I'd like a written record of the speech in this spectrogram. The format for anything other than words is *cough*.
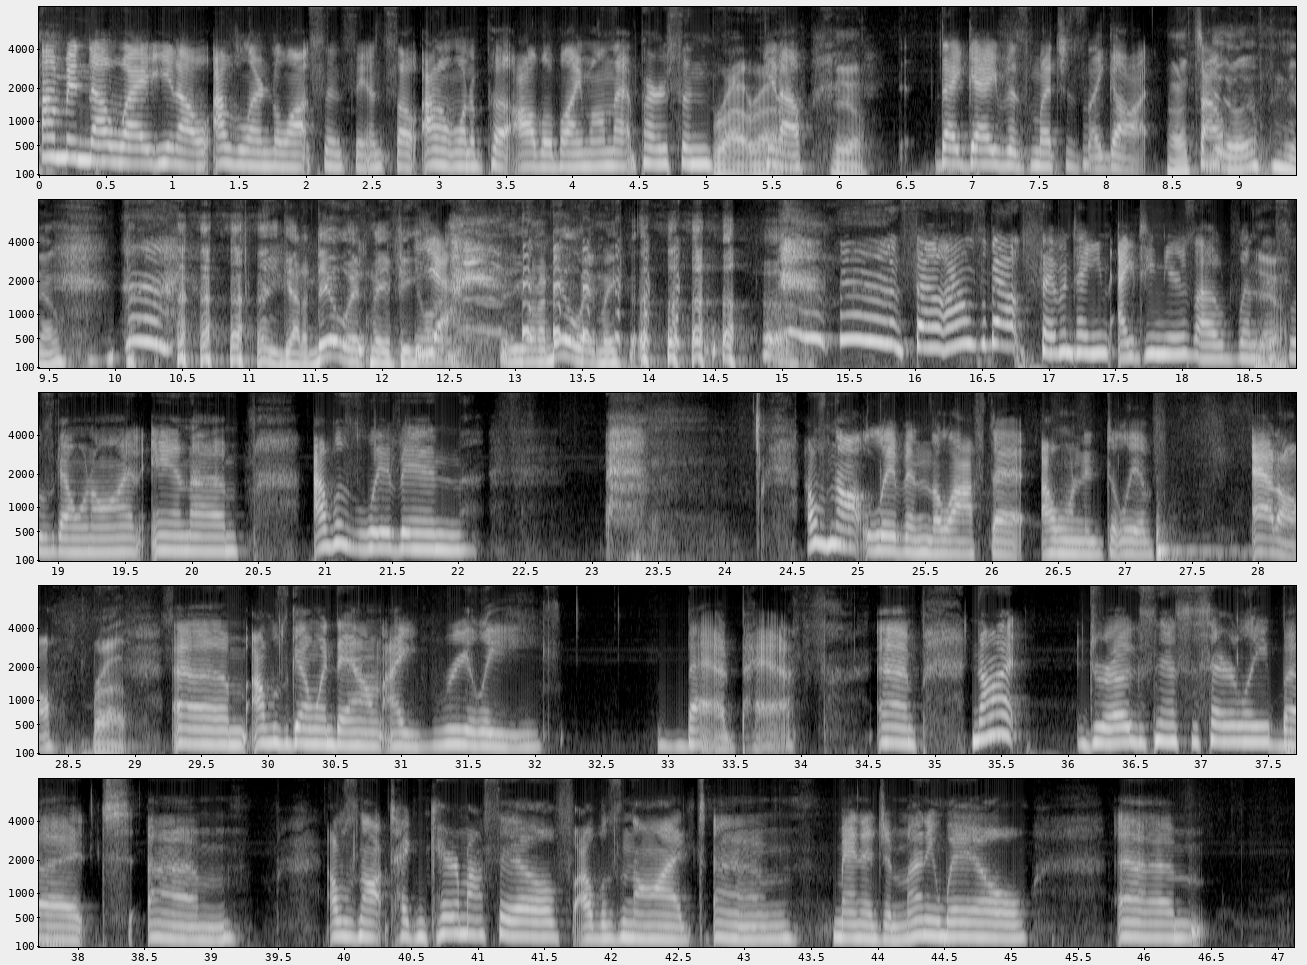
*laughs* I'm in no way, you know, I've learned a lot since then. So I don't want to put all the blame on that person. right, right. You know, Yeah. They gave as much as they got. That's so. You know, *laughs* you got to deal with me if going Yeah. you're gonna deal with me. *laughs* so I was about 17, 18 years old when this was going on. And um, I was living, *sighs* I was not living the life that I wanted to live at all. right. um, I was going down a really bad path. Um, not drugs necessarily, but um, I was not taking care of myself. I was not um, managing money well. Um,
